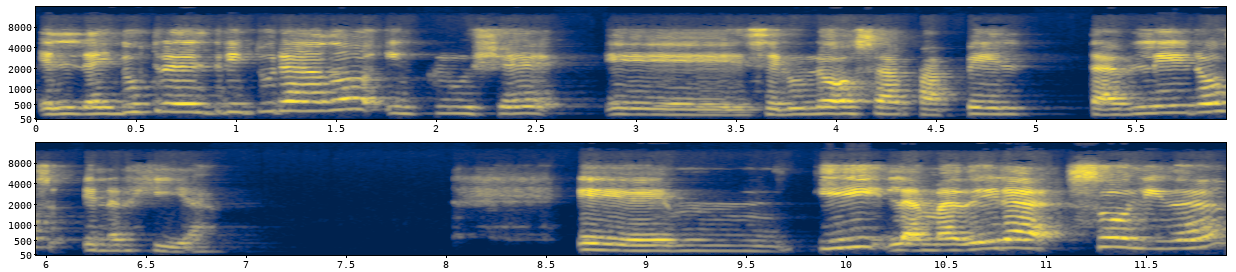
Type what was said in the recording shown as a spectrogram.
la industria del triturado incluye eh, celulosa, papel, tableros, energía. Em, y la madera sólida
